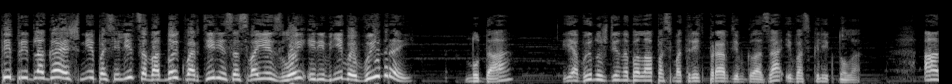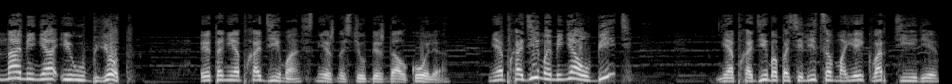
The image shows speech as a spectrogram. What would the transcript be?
«Ты предлагаешь мне поселиться в одной квартире со своей злой и ревнивой выдрой?» «Ну да». Я вынуждена была посмотреть правде в глаза и воскликнула. «Она меня и убьет!» «Это необходимо», — с нежностью убеждал Коля. «Необходимо меня убить?» «Необходимо поселиться в моей квартире»,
